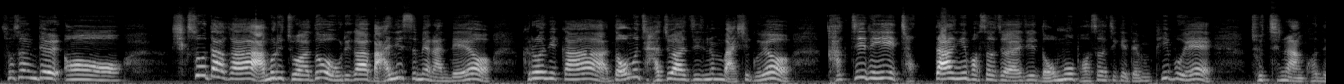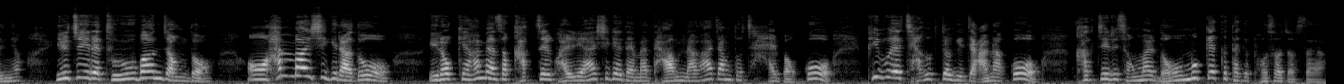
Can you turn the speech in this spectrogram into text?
소소님들 어 식소다가 아무리 좋아도 우리가 많이 쓰면 안 돼요. 그러니까 너무 자주 하지는 마시고요. 각질이 적당히 벗어져야지 너무 벗어지게 되면 피부에 좋지는 않거든요. 일주일에 두 번 정도, 어, 한 번씩이라도 이렇게 하면서 각질 관리하시게 되면 다음날 화장도 잘 먹고 피부에 자극적이지 않았고 각질이 정말 너무 깨끗하게 벗어졌어요.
